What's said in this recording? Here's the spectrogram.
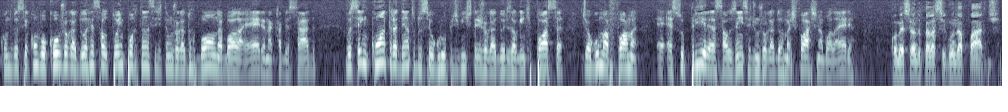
quando você convocou o jogador, ressaltou a importância de ter um jogador bom na bola aérea, na cabeçada. Você encontra dentro do seu grupo de 23 jogadores alguém que possa, de alguma forma, é, é, suprir essa ausência de um jogador mais forte na bola aérea? Começando pela segunda parte.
